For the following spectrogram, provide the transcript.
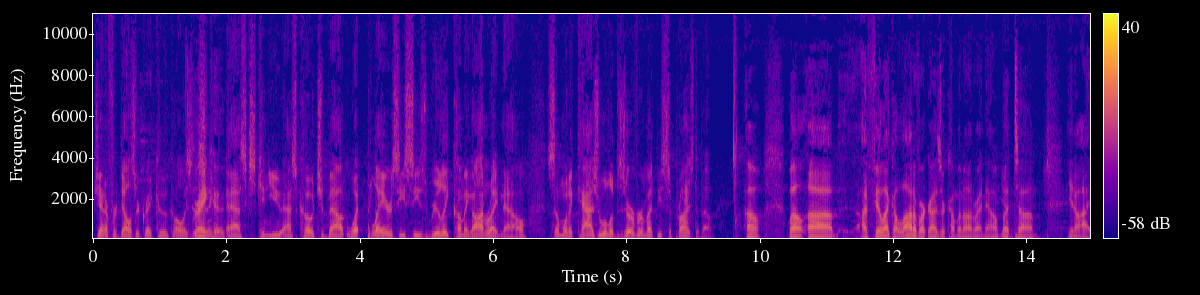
Jennifer Delzer, great Coug, always Great listening, Coug. asks, "Can you ask Coach about what players he sees really coming on right now? Someone a casual observer might be surprised about." Oh, well, uh, I feel like a lot of our guys are coming on right now, but um, you know, I,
